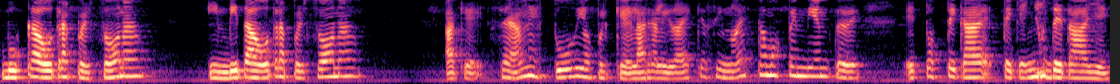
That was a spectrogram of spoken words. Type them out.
Busca a otras personas, invita a otras personas a que sean estudios, porque la realidad es que si no estamos pendientes de estos pequeños detalles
